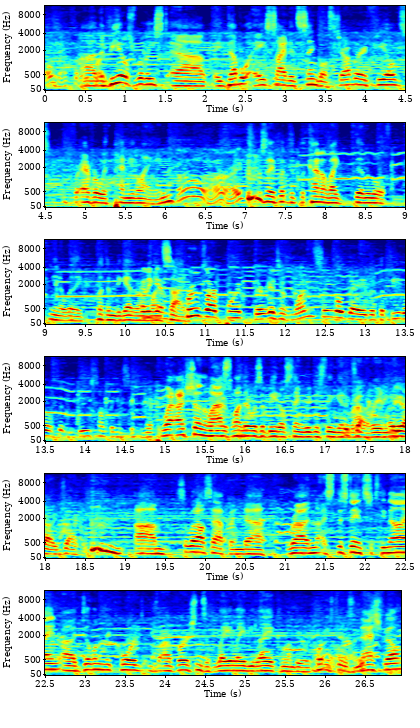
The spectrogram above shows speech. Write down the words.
Oh, that's, that's Uh, the. Beatles released uh, a double A-sided single, "Strawberry Fields Forever" with Penny Lane. Oh, all right. so they put the, the kind of like the little, you know, where they put them together on and one side. proves our point. There isn't one single day that the Beatles didn't do something significant. well, actually, on the last one there was a Beatles thing. We just didn't get around to reading Oh, it. yeah, exactly. Um, so what else happened? Happened? Uh, around this day in '69, uh, Dylan records uh, versions of "Lay Lady Lay" at Columbia Recording Studios in Nashville.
